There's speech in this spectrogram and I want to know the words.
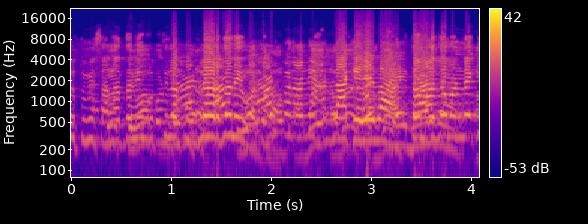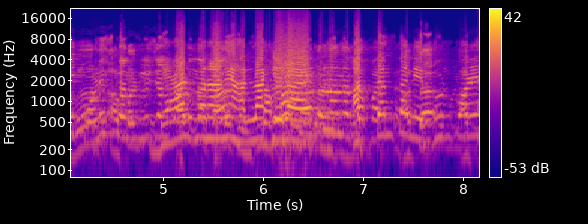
तर तुम्ही सनातनी वृत्तीला बोलू. कुठल्या अर्थ नाही हल्ला केलेला आहे माझं म्हणणं की कोणीच नका. हल्ला केला आहे. अत्यंत निर्गुणपणे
